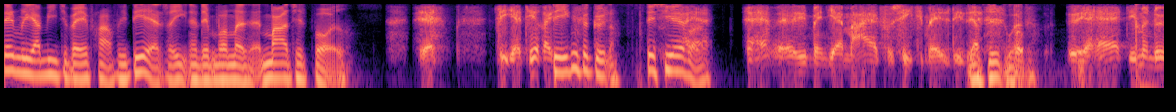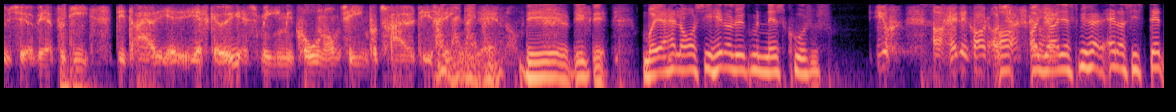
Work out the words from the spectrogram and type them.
den vil jeg vige tilbage fra, fordi det er altså en af dem, hvor man er meget tæt på øjet. Ja, det, ja, det er Det er rigtigt. ikke en begynder. Det siger jeg Ja, bare. ja, øh, men jeg er meget forsigtig med alt det der. Jeg ved, du er det. Øh, Ja, det er man nødt til at være, fordi det drejer, jeg, jeg skal jo ikke have sminket min kone om til en på 30. Det er Nej, nej, nej, nej. Det, det er ikke det. Må jeg have lov at sige held og lykke med det næste kursus? Jo, og have det godt, og, Og, tak skal og Jørgen, jeg skal lige høre allersidst, den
